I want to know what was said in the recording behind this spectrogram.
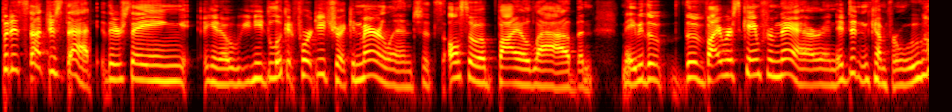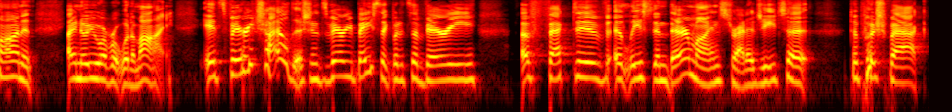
But it's not just that. They're saying, you know, you need to look at Fort Detrick in Maryland. It's also a bio lab, and maybe the, the virus came from there and it didn't come from Wuhan. And I know you are, but what am I? It's very childish and it's very basic, but it's a very effective, at least in their mind, strategy to to push back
